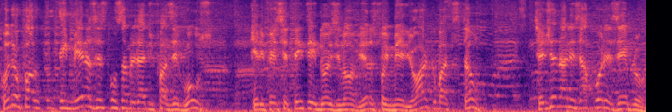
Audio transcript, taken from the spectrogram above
Quando eu falo que tem menos responsabilidade de fazer gols, que ele fez 72 e 9 anos, foi melhor que o Batistão. Se a gente analisar, por exemplo,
